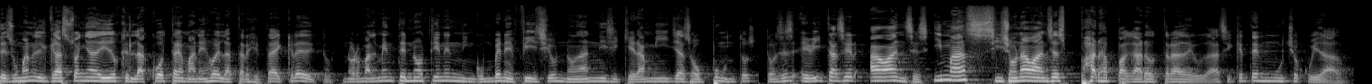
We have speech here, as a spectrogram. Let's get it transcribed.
te suman el gasto añadido que es la cuota de manejo de la tarjeta de crédito. Normalmente no tienen ningún beneficio, no dan ni siquiera millas o puntos. Entonces evita hacer avances y más si son avances para pagar otra deuda. Así que ten mucho cuidado.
